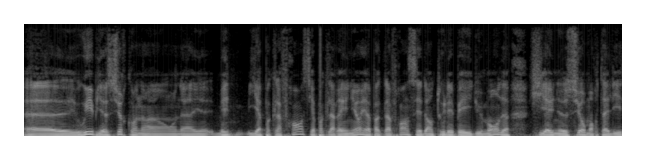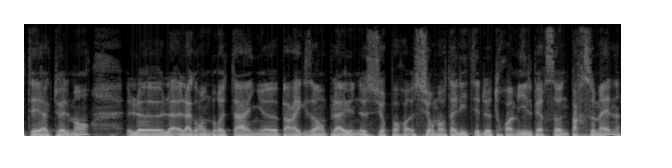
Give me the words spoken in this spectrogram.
Euh, oui, bien sûr qu'on a, on a, mais il n'y a pas que la France, il n'y a pas que la Réunion, il n'y a pas que la France, c'est dans tous les pays du monde qu'il y a une surmortalité actuellement. Le, la, Grande-Bretagne, euh, par exemple, a une surmortalité de 3000 personnes par semaine.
